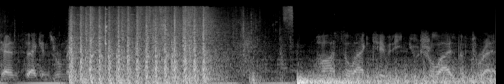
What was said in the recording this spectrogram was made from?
Ten seconds remaining. Hostile activity. Neutralize the threat.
